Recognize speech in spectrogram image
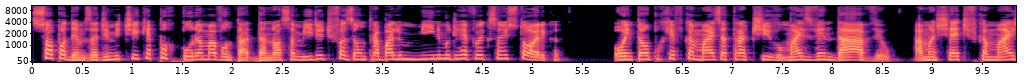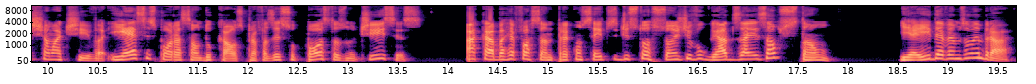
só podemos admitir que é por pura má vontade da nossa mídia de fazer um trabalho mínimo de reflexão histórica. Ou então porque fica mais atrativo, mais vendável, a manchete fica mais chamativa e essa exploração do caos para fazer supostas notícias acaba reforçando preconceitos e distorções divulgados à exaustão. E aí devemos lembrar:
